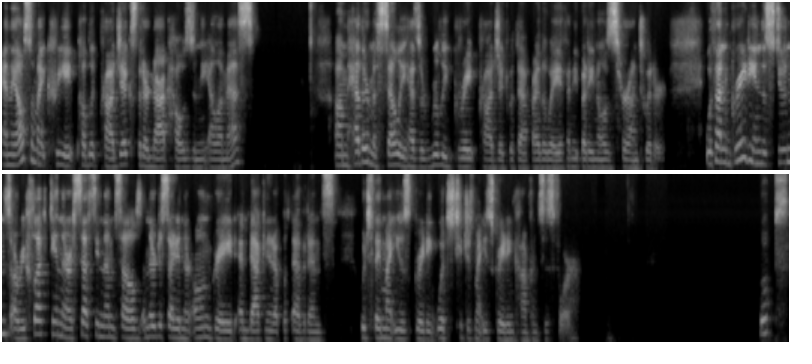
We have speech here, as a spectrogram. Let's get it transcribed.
And they also might create public projects that are not housed in the LMS. Um, Heather Maselli has a really great project with that, by the way, if anybody knows her on Twitter. With ungrading, the students are reflecting, they're assessing themselves, and they're deciding their own grade and backing it up with evidence which they might use grading, which teachers might use grading conferences for. Whoops,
